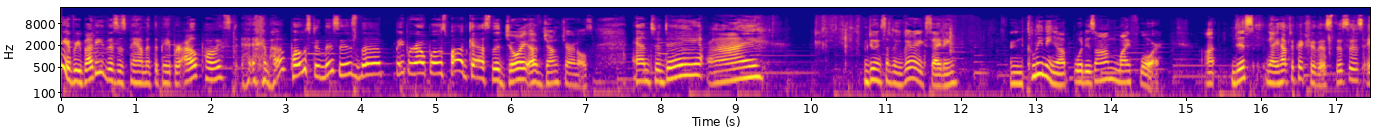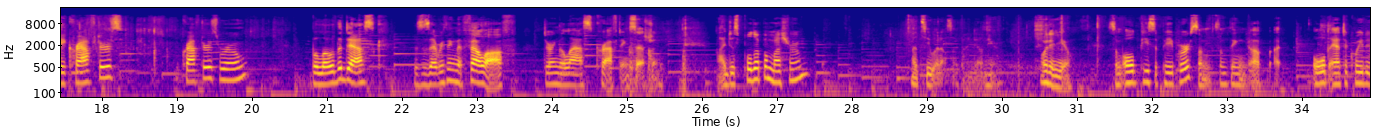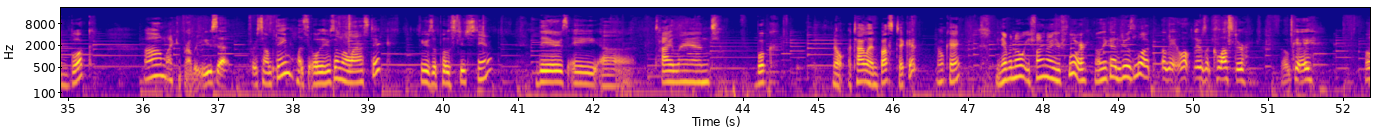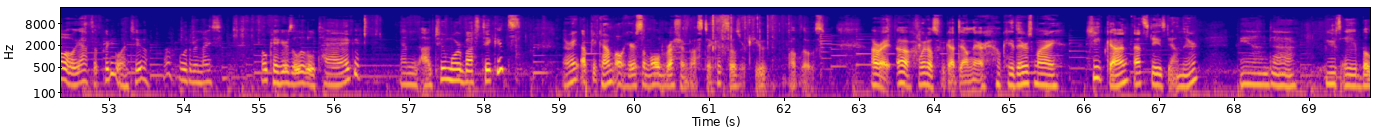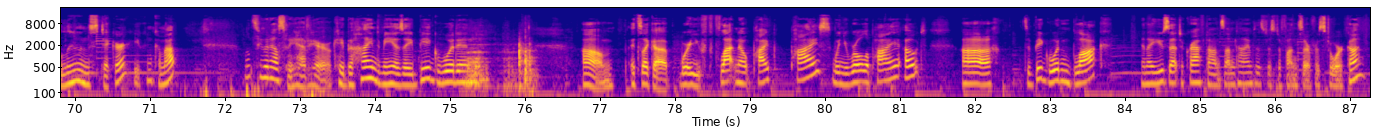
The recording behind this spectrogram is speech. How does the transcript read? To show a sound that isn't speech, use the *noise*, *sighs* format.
Hi, everybody. This is Pam at the Paper Outpost. *laughs* Outpost, and this is the Paper Outpost podcast, The Joy of Junk Journals. And today I am doing something very exciting. I'm cleaning up what is on my floor. Uh, this now you have to picture this. This is a crafter's crafter's room below the desk. This is everything that fell off during the last crafting session. I just pulled up a mushroom. Let's see what else I find down here. What are you? Some old piece of paper, some something uh, old antiquated book. Um, I could probably use that for something. Let's. Oh, there's an elastic. Here's a postage stamp. There's a uh, Thailand book. No, a Thailand bus ticket. Okay. You never know what you find on your floor. All you got to do is look. Okay. Well, there's a cluster. Okay. Oh, yeah, it's a pretty one too. Oh, would have been nice. Okay, here's a little tag and uh, two more bus tickets. All right, up you come. Oh, here's some old Russian bus tickets. Those are cute. Love those. All right. Oh, what else we got down there? Okay, there's my heat gun. That stays down there. And uh, here's a balloon sticker. You can come up. Let's see what else we have here. Okay, behind me is a big wooden. Um, it's like a where you flatten out pie, pies when you roll a pie out. Uh, it's a big wooden block, and I use that to craft on sometimes. It's just a fun surface to work on.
